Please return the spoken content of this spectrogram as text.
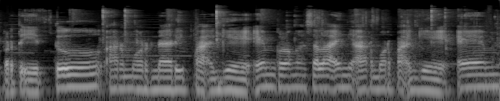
seperti itu armor dari Pak GM kalau nggak salah ini armor Pak GM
